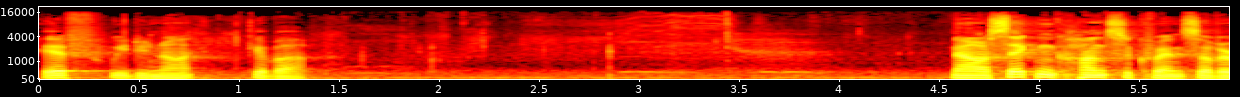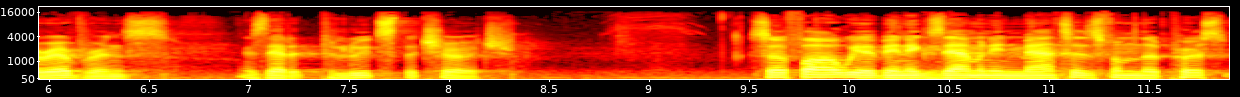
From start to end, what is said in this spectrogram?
if we do not give up. Now, a second consequence of irreverence is that it pollutes the church. So far, we have been examining matters from the, pers-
